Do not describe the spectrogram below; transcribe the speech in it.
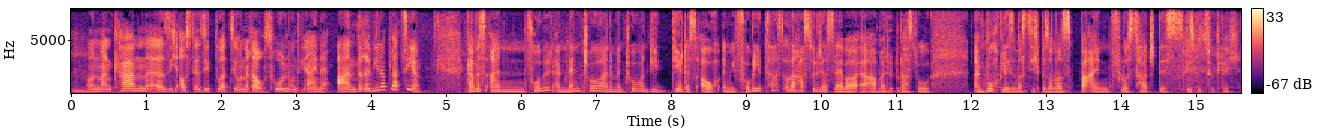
mhm. und man kann äh, sich aus der Situation rausholen und eine andere wieder platzieren. Gab es ein Vorbild, ein Mentor, eine Mentorin, die dir das auch irgendwie vorgelebt hast oder hast du dir das selber erarbeitet oder hast du ein Buch gelesen, was dich besonders beeinflusst hat des, diesbezüglich?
